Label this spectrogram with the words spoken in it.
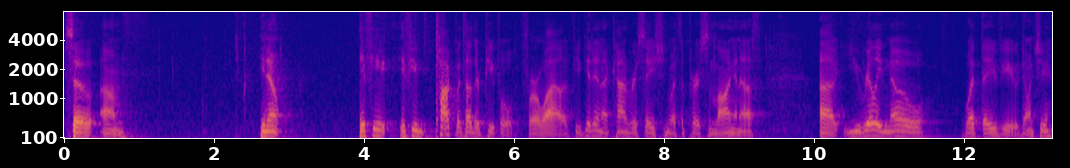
So, um, you know, if you, if you talk with other people for a while, if you get in a conversation with a person long enough, uh, you really know what they view, don't you?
